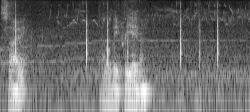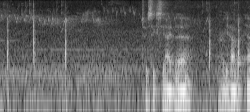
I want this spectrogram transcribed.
So, that will be pretty even. 268 there. There you have it, yeah.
